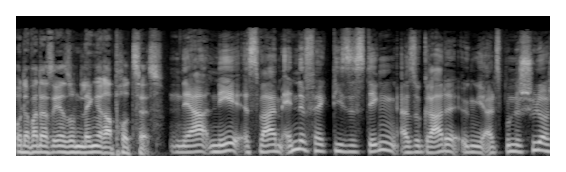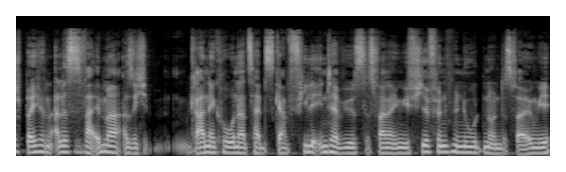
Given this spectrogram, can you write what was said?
Oder war das eher so ein längerer Prozess? Ja, nee, es war im Endeffekt dieses Ding, also gerade irgendwie als Bundesschülersprecher und alles, es war immer, also ich, gerade in der Corona-Zeit, es gab viele Interviews, das waren irgendwie vier, fünf Minuten und das war irgendwie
